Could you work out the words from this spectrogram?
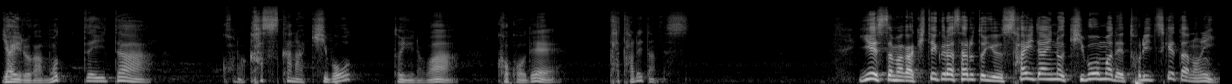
ヤイロが持っていたこのかすかな希望というのはここで断たれたんです。イエス様が来てくださるという最大の希望まで取り付けたのに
